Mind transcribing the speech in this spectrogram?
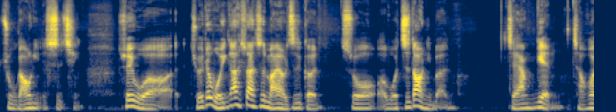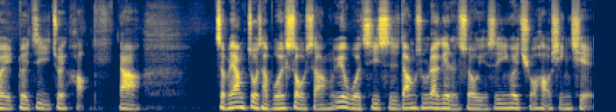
阻挠你的事情，所以我觉得我应该算是蛮有资格说，呃，我知道你们。怎样练才会对自己最好？那怎么样做才不会受伤？因为我其实当初在练的时候，也是因为求好心切，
